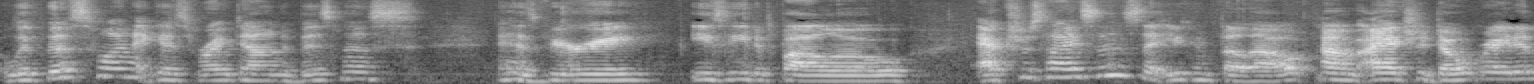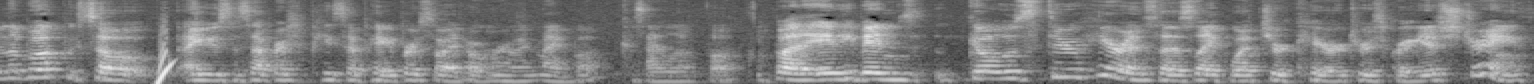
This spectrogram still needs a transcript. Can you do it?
With this one it gets right down to business. It has very easy to follow exercises that you can fill out. Um, I actually don't write in the book, so I use a separate piece of paper so I don't ruin my book because I love books. But it even goes through here and says like what's your character's greatest strength?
